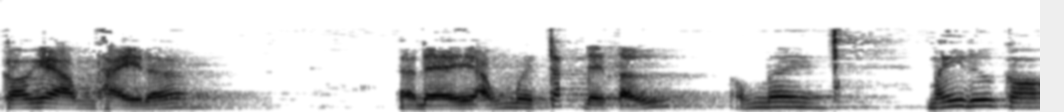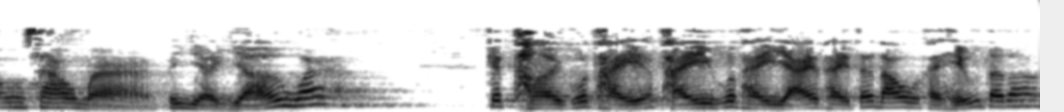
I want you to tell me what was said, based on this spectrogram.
Có cái ông thầy đó để ổng trách đệ tử. Ổng nói mấy đứa con sao mà bây giờ dở quá? Cái thời của thầy thầy của thầy dạy thầy tới đâu, thầy hiểu tới đó.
